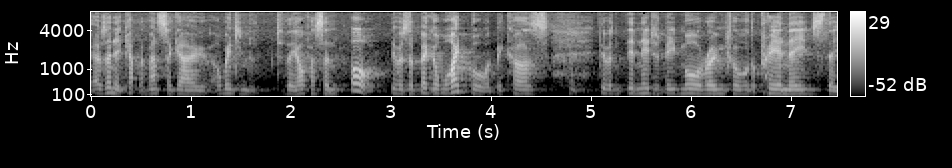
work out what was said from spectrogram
it was only a couple of months ago, I went into the office and, oh, there was a bigger whiteboard because there, was, there needed to be more room for all the prayer needs, the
